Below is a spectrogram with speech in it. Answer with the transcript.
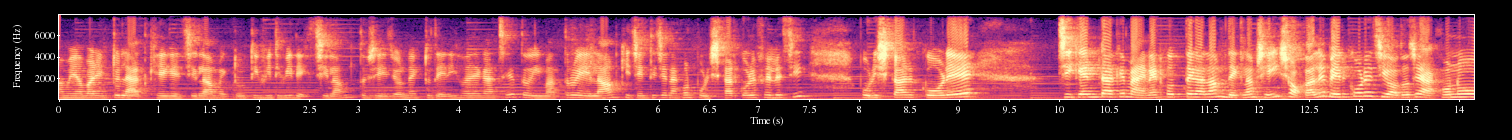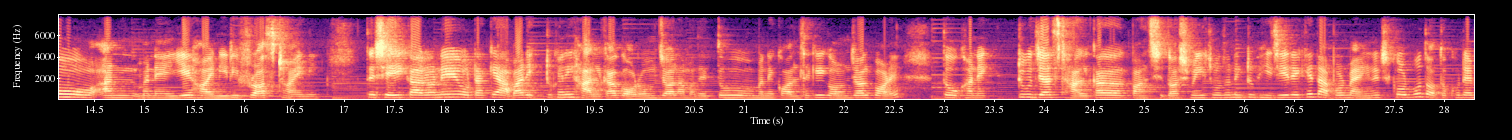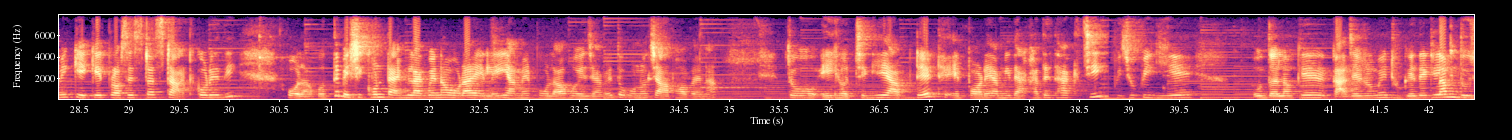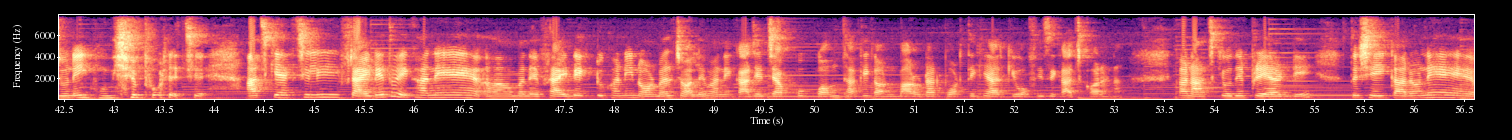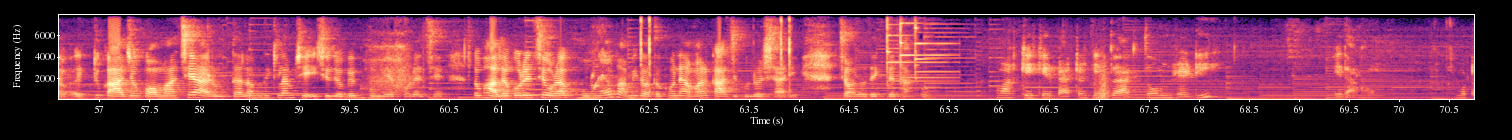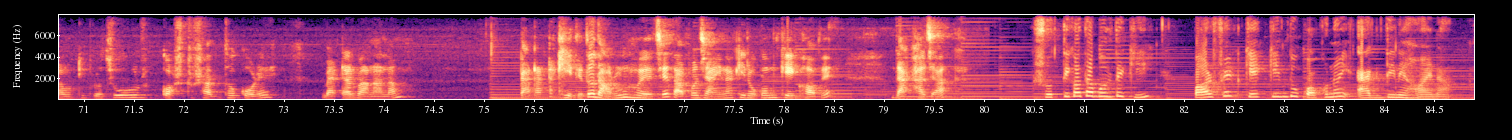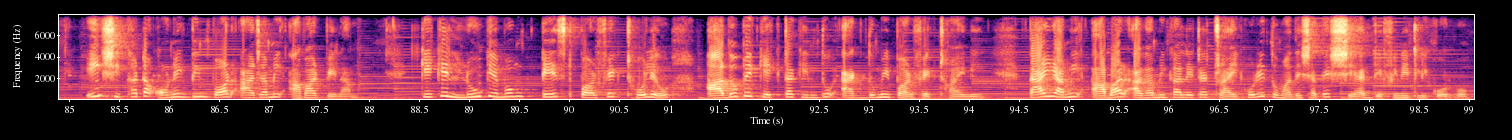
আমি আবার একটু ল্যাদ খেয়ে গেছিলাম, একটু টিভি টিভি দেখছিলাম, তো সেই জন্য একটু দেরি হয়ে গেছে। তো এইমাত্র এলাম কিচেন টিচেন এখন পরিষ্কার করে ফেলেছি। পরিষ্কার করে চিকেনটাকে ম্যারিনেট করতে গেলাম, দেখলাম সেই সকালে বের করেছি, অথচ এখনও মানে ইয়ে হয়নি, রিফ্রস্ট হয়নি। তো সেই কারণে ওটাকে আবার একটুখানি হালকা গরম জল, আমাদের তো মানে কল থেকেই গরম জল পড়ে, তো ওখানে একটু জাস্ট হালকা পাঁচ, দশ মিনিট মতন একটু ভিজিয়ে রেখে তারপর ম্যারিনেট করব। ততক্ষণে আমি কেকের প্রসেসটা স্টার্ট করে দিই। পোলাও করতে বেশিক্ষণ টাইম লাগবে না, ওরা এলেই আমের পোলাও হয়ে যাবে, তো কোনো চাপ হবে না। তো এই হচ্ছে গিয়ে আপডেট এরপরে আমি দেখাতে থাকছি। পিছুপি গিয়ে উদ্দালকে কাজের রুমে ঢুকে দেখলাম, দুজনেই ঘুমিয়ে পড়েছে। আজকে অ্যাকচুয়ালি ফ্রাইডে তো এখানে মানে ফ্রাইডে একটুখানি নর্মাল চলে মানে কাজের চাপ খুব কম থাকে, কারণ বারোটার পর থেকে আর কেউ অফিসে কাজ করে না। কারণ আজকে ওদের প্রেয়ার ডে তো সেই কারণে একটু কাজও কম আছে, আর উদ্দালক দেখলাম সেই সুযোগে ঘুমিয়ে পড়েছে। তো ভালো করেছে ওরা, ঘুমোক, আমি ততক্ষণে আমার কাজগুলো সারি। চলো দেখতে থাকো। আমার কেকের ব্যাটার কিন্তু একদম রেডি এ দেখো। মোটামুটি প্রচুর কষ্টসাধ্য করে ব্যাটার বানালাম। ব্যাটারটা খেতে তো দারুণ হয়েছে, তারপর যাই না কীরকম কেক হবে। দেখা যাক। সত্যি কথা বলতে কি পারফেক্ট কেক কিন্তু কখনোই একদিনে হয় না। এই শিক্ষাটা অনেক দিন পর আজ আমি আবার পেলাম। কেকের লুক এবং টেস্ট পারফেক্ট হলেও আদপে কেকটা কিন্তু একদমই পারফেক্ট হয়নি। তাই আমি আবার আগামীকাল এটা ট্রাই করে তোমাদের সাথে শেয়ার ডেফিনেটলি করব।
